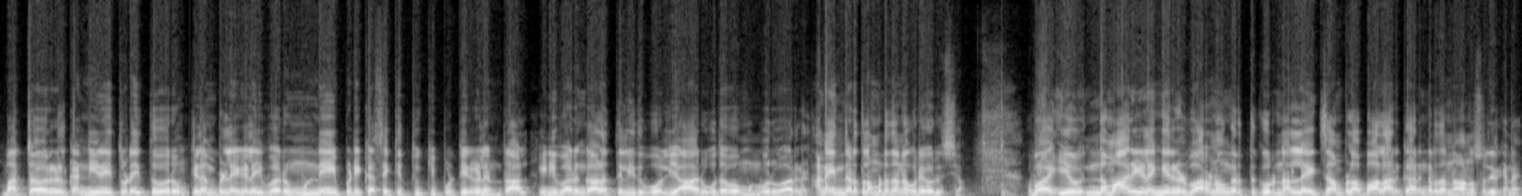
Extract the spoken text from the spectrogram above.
மற்றவர்கள் கண்ணீரை துடைத்து வரும் இளம் பிள்ளைகளை வரும் முன்னே இப்படி கசைக்கு தூக்கி போட்டீர்கள் என்றால் இனி வருங்காலத்தில் இதுபோல் யார் உதவ முன் வருவார்கள் ஆனால் இந்த இடத்துல மட்டும்தானே ஒரே ஒரு விஷயம். வ- இந்த மாதிரி இளைஞர்கள் வரணுங்கிறதுக்கு ஒரு நல்ல எக்ஸாம்பிளாக பாலா இருக்காருங்கிறத நானும் சொல்லியிருக்கேனே.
